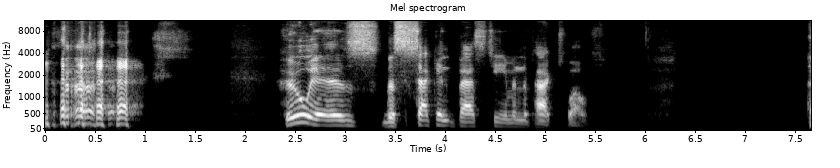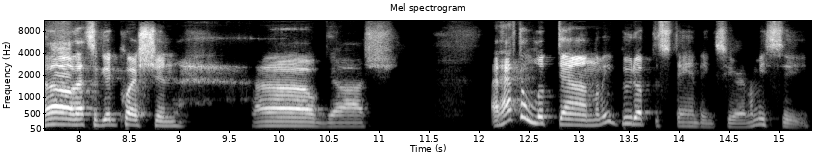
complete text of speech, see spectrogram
Who is the second best team in the Pac 12? Oh, that's a good question. Oh, gosh. I'd have to look down. Let me boot up the standings here. Let me see.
